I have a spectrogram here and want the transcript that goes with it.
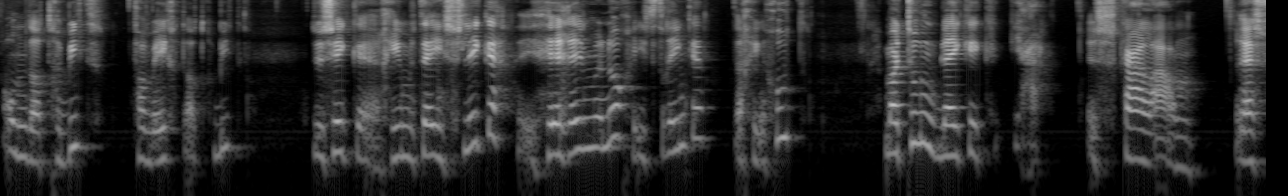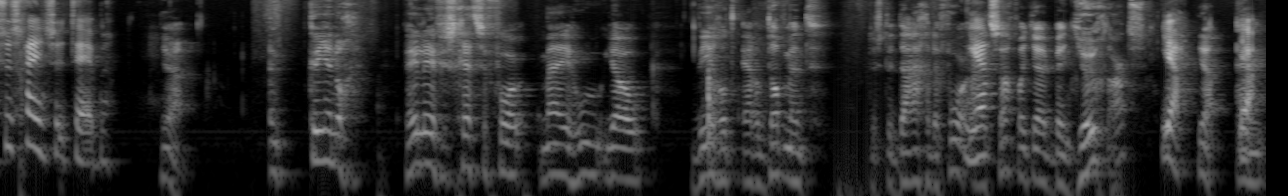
Om dat gebied, vanwege dat gebied. Dus ik eh, ging meteen slikken. Ik herinner me nog, iets drinken. Dat ging goed. Maar toen bleek ik, ja, een scala aan restverschijnselen te hebben. Ja. En kun je nog heel even schetsen voor mij hoe jouw wereld er op dat moment, dus de dagen daarvoor, Ja. uitzag? Want jij bent jeugdarts. Ja, Ja. En, Ja.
